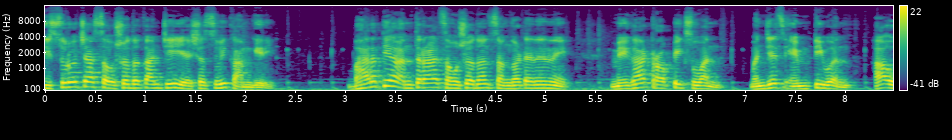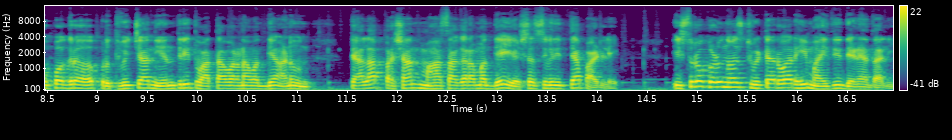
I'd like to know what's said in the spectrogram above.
इस्रोच्या संशोधकांची यशस्वी कामगिरी. भारतीय अंतराळ संशोधन संघटनेने मेगाट्रॉपिक्स वन म्हणजेच एम टी वन हा उपग्रह पृथ्वीच्या नियंत्रित वातावरणामध्ये आणून त्याला प्रशांत महासागरामध्ये यशस्वीरित्या पाडले. इस्रोकडूनच ट्विटरवर ही माहिती देण्यात आली.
